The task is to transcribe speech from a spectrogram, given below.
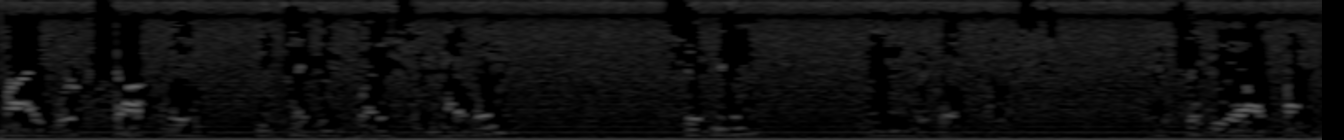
My workshop will be taking place in Melbourne, Sydney, and the It's going to be our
